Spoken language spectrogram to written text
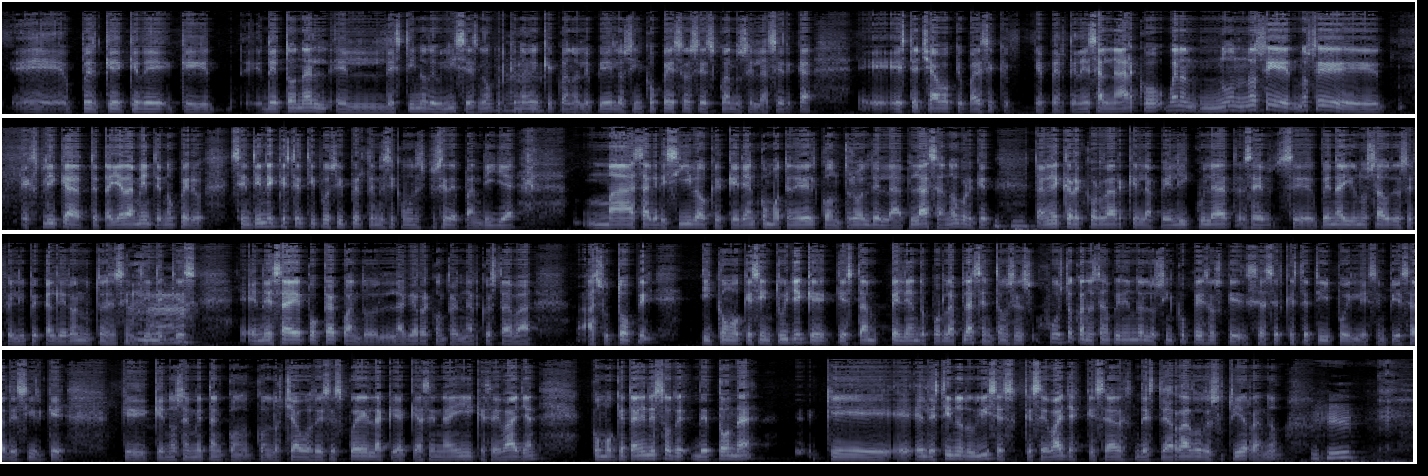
eh, pues que, que, de, que detona el, destino de Ulises, ¿no? Porque no ven que cuando le pide los cinco pesos es cuando se le acerca eh, este chavo que parece que, pertenece al narco. Bueno, no, no se, no se explica detalladamente, ¿no? Pero se entiende que este tipo sí pertenece como una especie de pandilla más agresiva o que querían como tener el control de la plaza, ¿no? Porque también hay que recordar que la película, se, ven ahí unos audios de Felipe Calderón, entonces se entiende que es en esa época cuando la guerra contra el narco estaba a su tope y como que se intuye que, están peleando por la plaza. Entonces, justo cuando están pidiendo los cinco pesos, que se acerca este tipo y les empieza a decir que, que, no se metan con, los chavos de esa escuela, que, que hacen ahí, que se vayan, como que también eso detona que eh, el destino de Ulises, que se vaya, que sea desterrado de su tierra, ¿no?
